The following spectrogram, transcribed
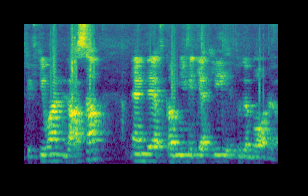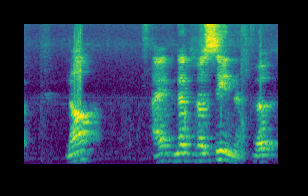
51 Lhasa, and they have come immediately to the border. Now, I have never seen uh,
